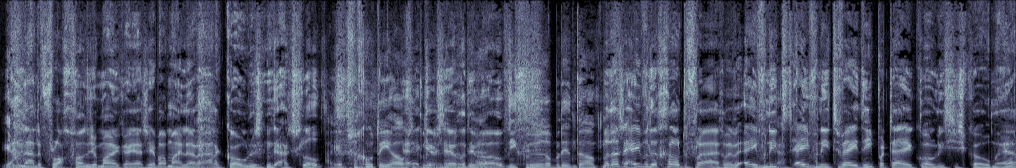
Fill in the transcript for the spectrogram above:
Ja. Naar de vlag van Jamaica. Ja, ze hebben allemaal hele rare codes in Duitsland. Ah, je hebt ze goed in je hoofd. He, ik heb ze heel goed in mijn hoofd. Niet kleurenblind ook. Maar dat is een van de grote vragen. We hebben een van die, een van die twee, drie partijencoalities komen. Hè?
